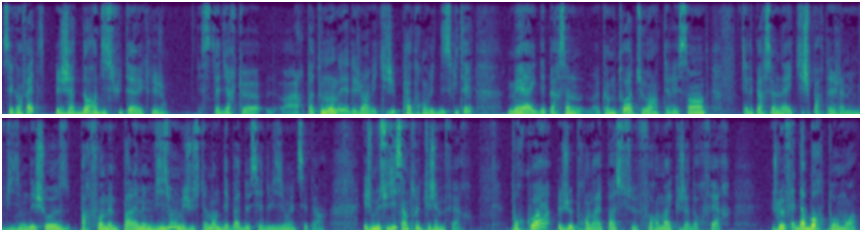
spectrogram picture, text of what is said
C'est qu'en fait, j'adore discuter avec les gens. C'est-à-dire que, alors pas tout le monde, il y a des gens avec qui j'ai pas trop envie de discuter, mais avec des personnes comme toi, tu vois, intéressantes, et des personnes avec qui je partage la même vision des choses, parfois même pas la même vision, mais justement débattre de cette vision, etc. Et je me suis dit, c'est un truc que j'aime faire. Pourquoi je prendrais pas ce format que j'adore faire? Je le fais d'abord pour moi,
